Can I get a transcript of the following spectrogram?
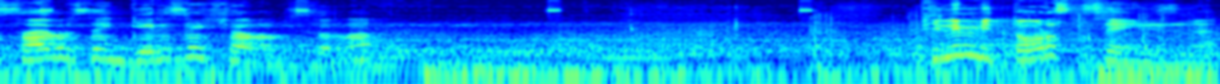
Oğlum Cyber sen geri zekalı mısın lan? Pilim bitti orospu senin yüzünden.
